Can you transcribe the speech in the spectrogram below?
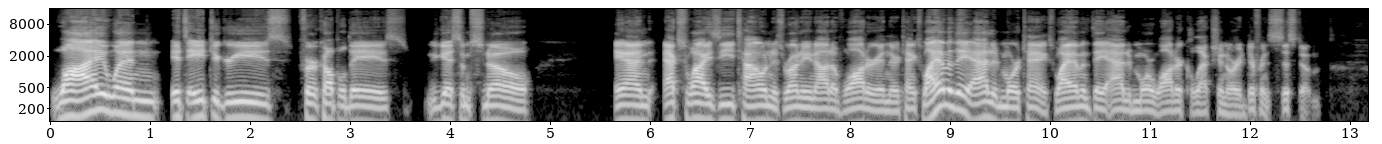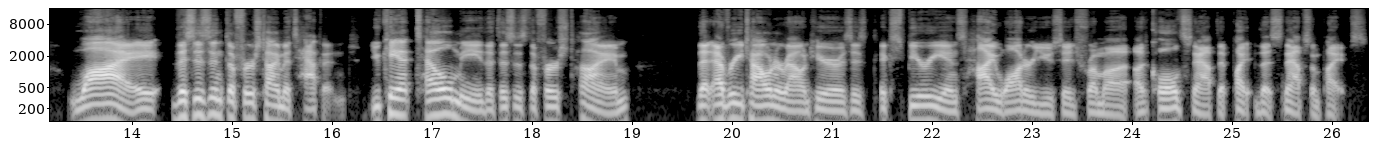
Why, when it's eight degrees for a couple days, you get some snow and XYZ town is running out of water in their tanks? Why haven't they added more tanks? Why haven't they added more water collection or a different system? Why this isn't the first time it's happened? You can't tell me that this is the first time that every town around here has experienced high water usage from a, a cold snap that pipe that snaps some pipes.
